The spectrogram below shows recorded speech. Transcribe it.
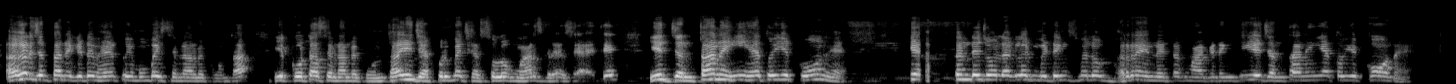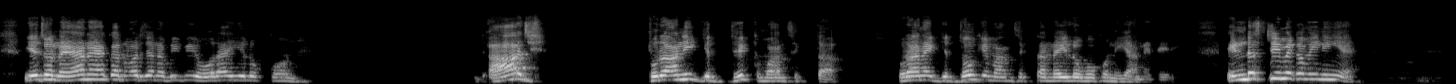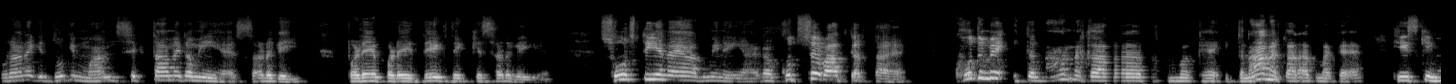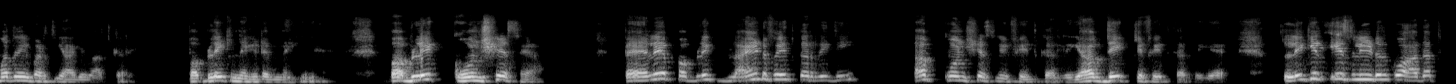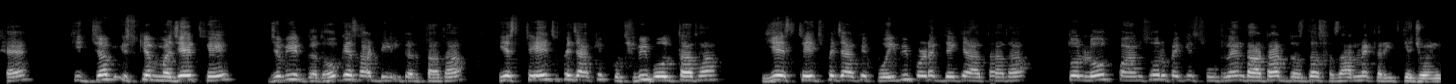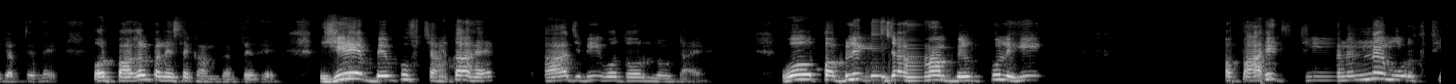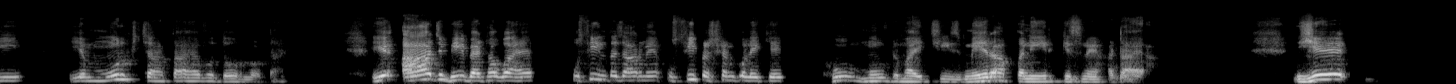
अगर जनता नेगेटिव है तो ये मुंबई सेमिनार में कौन था? ये कोटा सेमिनार में कौन था? ये जयपुर में 600 लोग मार्स ग्रह से आए थे। ये जनता नहीं है तो ये कौन है? ये संडे जो अलग अलग मीटिंग्स में लोग भर रहे हैं नेटवर्क मार्केटिंग की। ये जनता नहीं है तो ये कौन है? ये जो नया नया कन्वर्जन अभी भी हो रहा है, ये लोग कौन है? आज पुरानी गिद्धिक मानसिकता, पुराने गिद्धों की मानसिकता नए लोगों को नहीं आने दे रही। इंडस्ट्री में कमी नहीं है, पुराने गिद्धों की मानसिकता में कमी है, सड़ गई। पड़े पड़े, देख देख के सड़ गई है। सोचती है नया आदमी नहीं आएगा, खुद से बात करता है। खुद में इतना नकारात्मक है, इतना नकारात्मक है कि इसकी हिम्मत नहीं बढ़ती आगे बात करे। पब्लिक नेगेटिव नहीं है। पब्लिक कॉन्शियस है पहले पब्लिक ब्लाइंड फेथ कर रही थी, अब कॉन्शियसली फेथ कर रही है, अब देख के फेथ कर रही है। लेकिन इस लीडर को आदत है कि जब इसके मज़े थे, जब ये गधों के साथ डील करता था, ये स्टेज पे जाके कुछ भी बोलता था, ये स्टेज पे जाके कोई भी प्रोडक्ट दे के आता था तो लोग पाँच सौ रुपए की सूट लेंथ आठ आठ, दस दस हज़ार में खरीद के ज्वाइन करते थे और पागलपने से काम करते थे। ये बेवकूफ़ चाहता है, आज भी वो दौर लौट आए। वो पब्लिक जहाँ बिल्कुल ही अपाहिज थी, अनन्य मूर्ख थी, ये मूर्ख चाहता है वो दौर लौटा है ये आज भी बैठा हुआ है, उसी इंतज़ार में, उसी प्रश्न को लेके हु मूव्ड माई चीज़ मेरा पनीर किसने हटाया? ये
